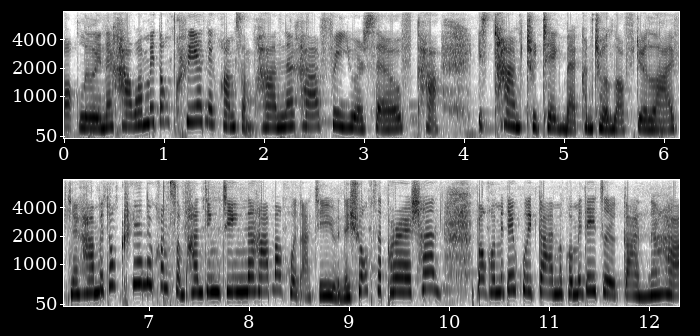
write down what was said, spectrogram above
บอกเลยนะคะว่าไม่ต้องเครียดในความสัมพันธ์นะคะ free yourself ค่ะ it's time to take back control of your life นะคะ ไม่ต้องเครียดในความสัมพันธ์จริง ๆ นะคะ บางคนอาจจะอยู่ในช่วง separation บางคนไม่ได้คุยกันบางคนไม่ได้เจอกันนะคะ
